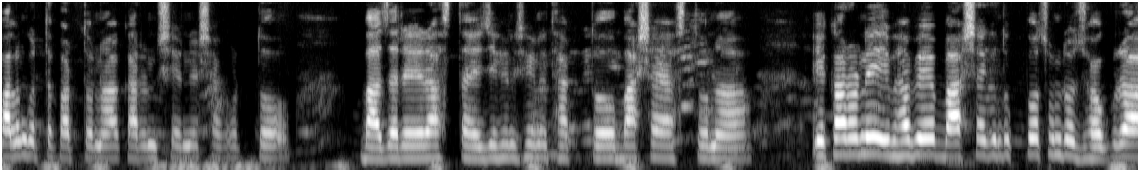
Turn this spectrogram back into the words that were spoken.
পালন করতে পারতো না, কারণ সে নেশা করতো। বাজারে, রাস্তায়, যেখানে সেখানে থাকতো, বাসায় আসতো না। এ কারণে এভাবে বাসায় কিন্তু প্রচণ্ড ঝগড়া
